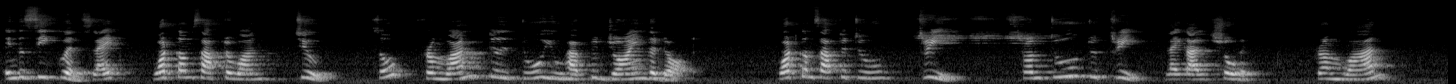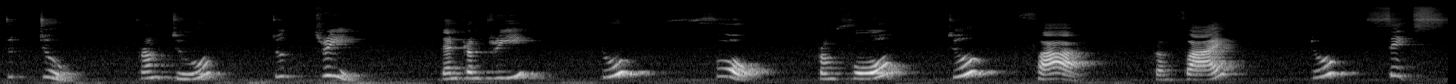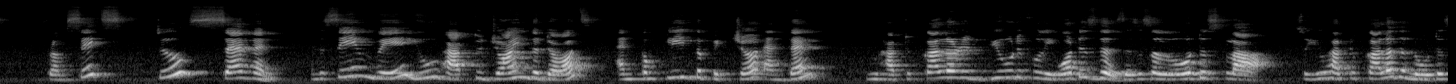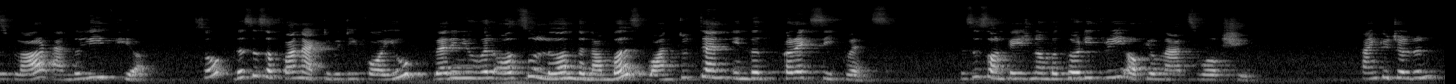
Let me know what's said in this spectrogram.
in the sequence, like what comes after 1? 2. So, from 1 till 2, you have to join the dot. What comes after 2? 3. From 2 to 3, like I'll show it. From 1 to 2. From 2 to 3. Then from 3 to 4. From 4 to 5. From 5 to 6. From 6 to 7. In the same way, you have to join the dots and complete the picture and then you have to color it beautifully. What is this? This is a lotus flower. So you have to color the lotus flower and the leaf here. So this is a fun activity for you wherein you will also learn the numbers 1 to 10 in the correct sequence. This is on page number 33 of your maths worksheet. Thank you children.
